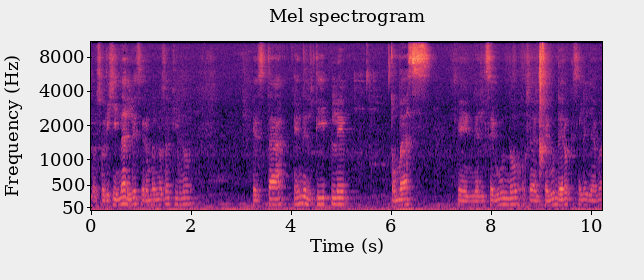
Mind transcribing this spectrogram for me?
los originales, hermanos Aquino, está en el tiple Tomás, en el segundo, o sea, el segundero que se le llama,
